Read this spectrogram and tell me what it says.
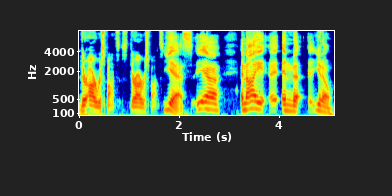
There are responses. There are responses. Yes. Yeah. And I and uh, you know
